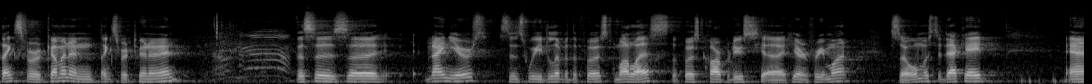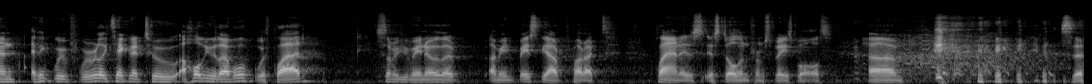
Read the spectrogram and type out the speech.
thanks for coming and thanks for tuning in. This is uh, nine years since we delivered the first Model S, the first car produced uh, here in Fremont, so almost a decade. And I think we've we're really taken it to a whole new level with Plaid. Some of you may know that, I mean, basically our product plan is, is stolen from Spaceballs. Um, so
